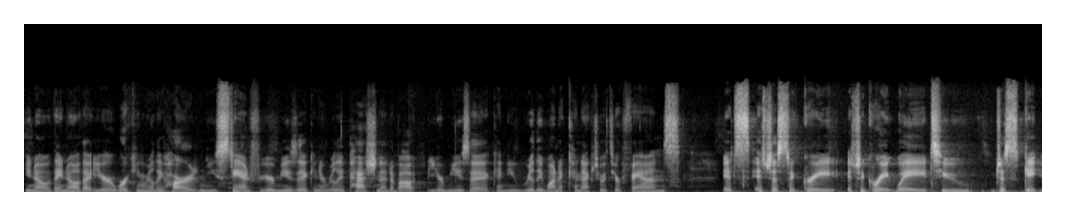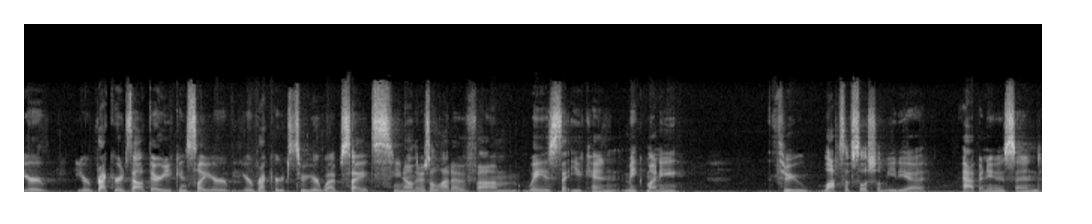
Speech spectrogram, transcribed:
you know, they know that you're working really hard and you stand for your music and you're really passionate about your music and you really want to connect with your fans. It's it's just a great it's a great way to just get your your records out there. You can sell your your records through your websites. You know, there's a lot of um, ways that you can make money through lots of social media avenues and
